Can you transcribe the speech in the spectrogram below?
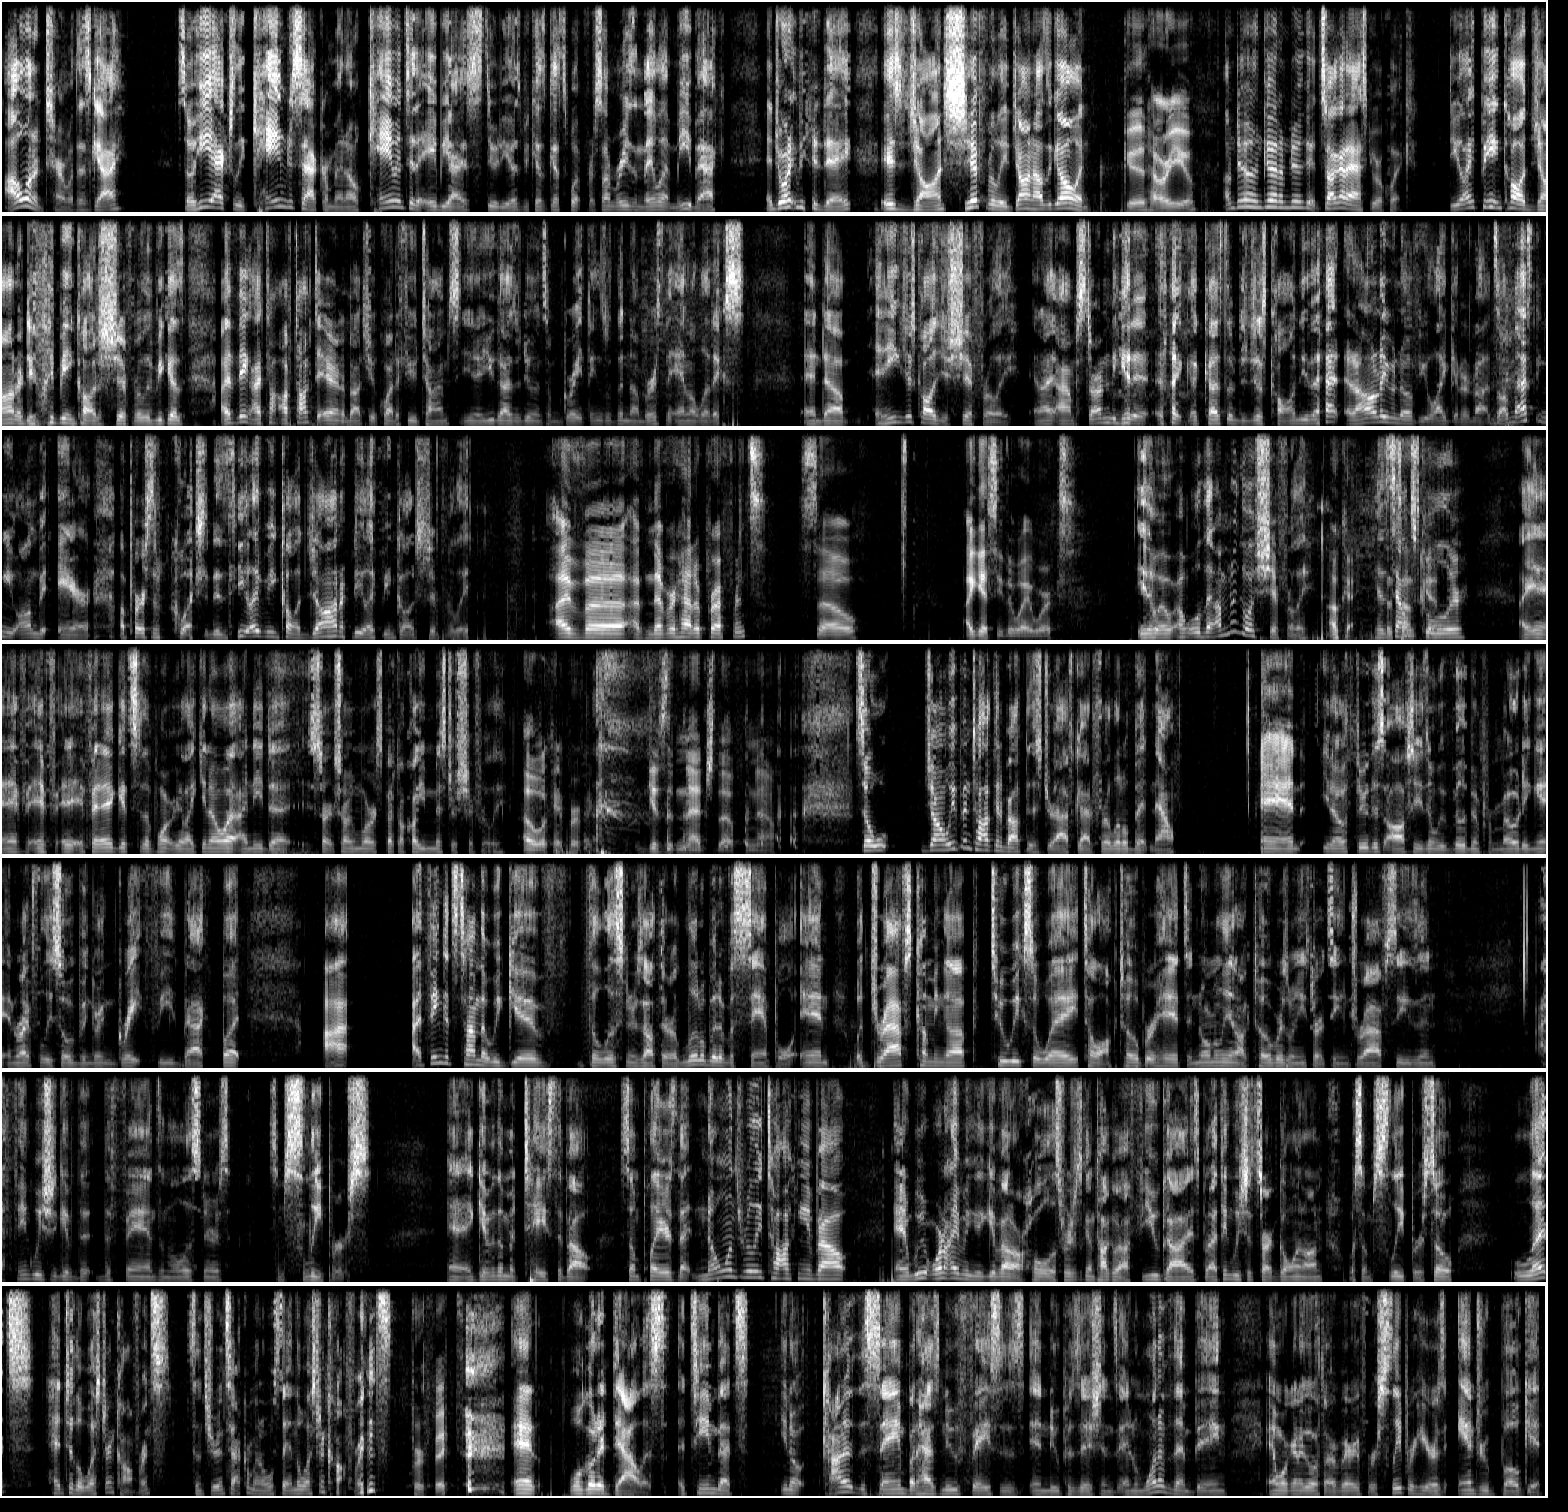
I want to turn with this guy. So he actually came to Sacramento, came into the ABI studios because guess what? For some reason, they let me back. And joining me today is Jon Schifferle. Jon, how's it going? Good. How are you? I'm doing good. I'm doing good. So I got to ask you real quick. Do you like being called Jon or do you like being called Schifferle? Because I think I I've talked to Aaron about you quite a few times. You know, you guys are doing some great things with the numbers, the analytics, and uh, and he just calls you Schifferle, and I, I'm starting to get it like accustomed to just calling you that, and I don't even know if you like it or not. So I'm asking you on the air a personal question: Is do you like being called Jon or do you like being called Schifferle? I've uh, I've never had a preference, so I guess either way works. Either way, uh, well then I'm gonna go with Schifferle. Okay, because it sounds, good. cooler. I, if if if it gets to the point where you're like, you know what, I need to start showing more respect, I'll call you Mister Schifferle. Oh, okay, perfect. Gives it an edge though for now. So, Jon, we've been talking about this draft guide for a little bit now. And, you know, through this offseason, we've really been promoting it, and rightfully so, we've been getting great feedback. But I I think it's time that we give the listeners out there a little bit of a sample. And with drafts coming up two weeks away till October hits, and normally in October is when you start seeing draft season, I think we should give the, the fans and the listeners some sleepers and give them a taste about some players that no one's really talking about. And we, we're not even going to give out our whole list. We're just going to talk about a few guys, but I think we should start going on with some sleepers. So let's head to the Western Conference since you're in Sacramento, we'll stay in the Western Conference. Perfect. and we'll go to Dallas, a team that's, you know, kind of the same but has new faces in new positions. And one of them being, and we're going to go with our very first sleeper here, is Andrew Bogut.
